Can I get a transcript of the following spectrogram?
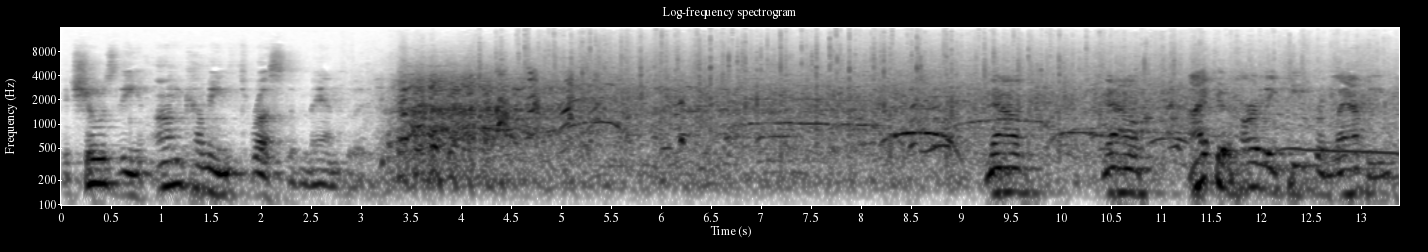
It shows the oncoming thrust of manhood. now, now, I could hardly keep from laughing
